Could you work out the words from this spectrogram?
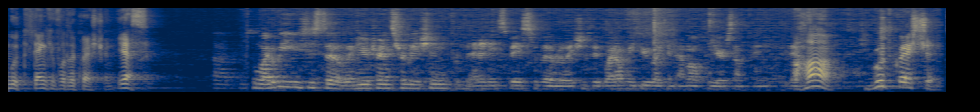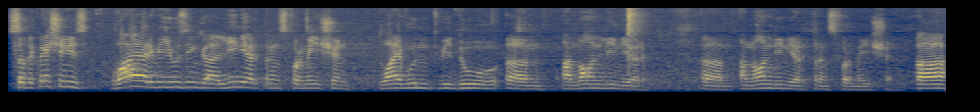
Good, thank you for the question. Yes? Uh, so why do we use just a linear transformation from the entity space to the relationship? Why don't we do like an MLP or something? Aha, good question. So the question is, why are we using a linear transformation? Why wouldn't we do um, a nonlinear um, a nonlinear transformation. Uh,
